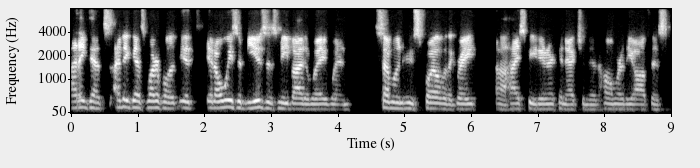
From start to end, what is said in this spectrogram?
I think that's I think that's wonderful. It it always amuses me, by the way, when someone who's spoiled with a great uh, high speed interconnection at home or the office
